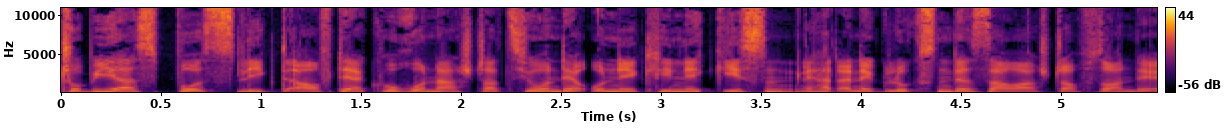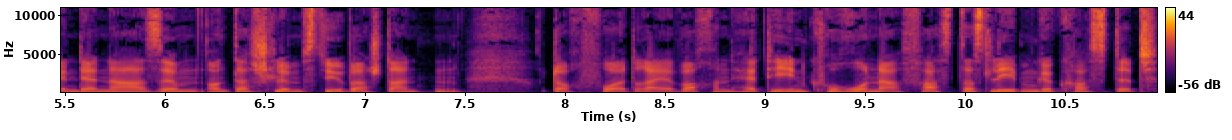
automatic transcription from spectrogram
Tobias Bus liegt auf der Corona-Station der Uniklinik Gießen. Er hat eine glucksende Sauerstoffsonde in der Nase und das Schlimmste überstanden. Doch vor drei Wochen hätte ihn Corona fast das Leben gekostet.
